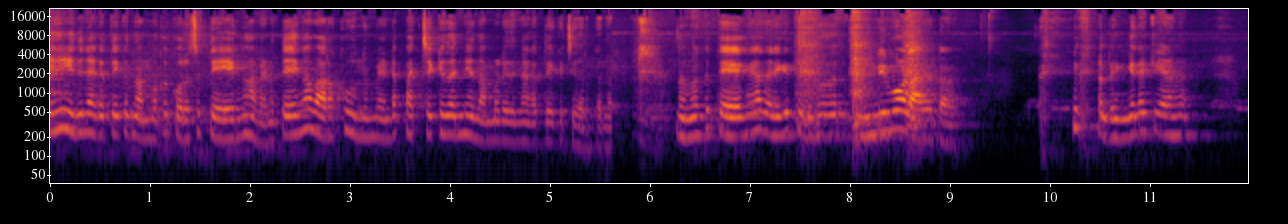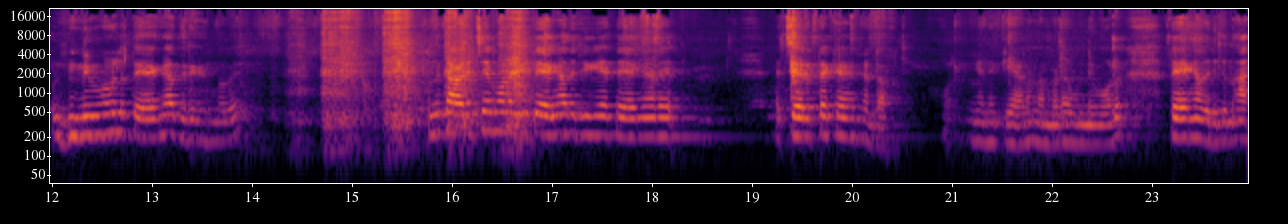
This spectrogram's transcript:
ഇനി ഇതിനകത്തേക്ക് നമുക്ക് കുറച്ച് തേങ്ങ വേണം. തേങ്ങ വറക്കൊന്നും വേണ്ട. പച്ചയ്ക്ക് തന്നെ നമ്മൾ ഇതിനകത്തേക്ക് ചേർക്കുന്നത്. നമുക്ക് തേങ്ങ തനിക്ക് തിരുന്നത് ഉണ്ണിമോളാണ് കേട്ടോ അതിങ്ങനെയൊക്കെയാണ് ഉണ്ണിമോൾ തേങ്ങ തിരുകുന്നത്. ഒന്ന് കാണിച്ചേ മോളെ ഈ തേങ്ങ തിരികെ തേങ്ങയുടെ ചിരട്ടൊക്കെ കണ്ടോ? ഇങ്ങനെയൊക്കെയാണ് നമ്മുടെ ഉണ്ണിമോൾ തേങ്ങ തിരിക്കുന്നത് ആ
